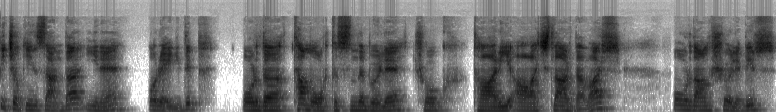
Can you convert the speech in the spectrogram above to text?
Birçok insan da yine oraya gidip orada tam ortasında böyle çok tarihi ağaçlar da var. Oradan şöyle bir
